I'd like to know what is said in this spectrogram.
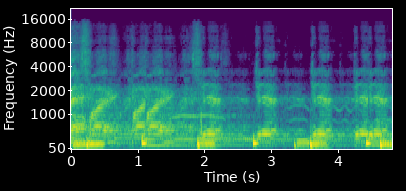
Why? Why? Why? Yeah. Yeah. Yeah. Yeah.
